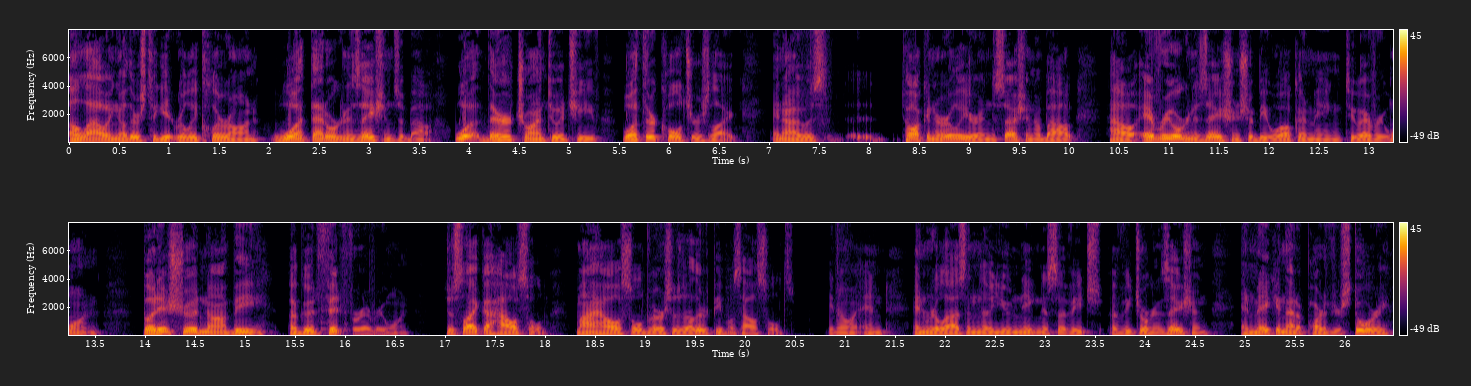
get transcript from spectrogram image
allowing others to get really clear on what that organization's about, what they're trying to achieve, what their culture's like. And I was talking earlier in the session about how every organization should be welcoming to everyone, but it should not be a good fit for everyone. Just like a household, my household versus other people's households, you know, and and realizing the uniqueness of each of each organization and making that a part of your story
